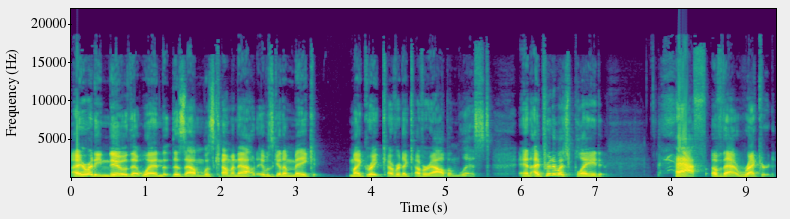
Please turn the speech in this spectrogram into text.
I already knew that when this album was coming out, it was going to make my great cover to cover album list. And I pretty much played half of that record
